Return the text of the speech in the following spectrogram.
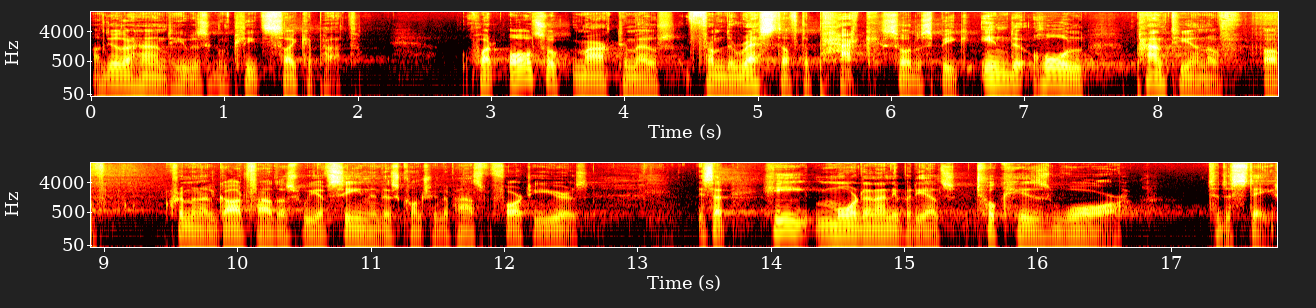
On the other hand, he was a complete psychopath. What also marked him out from the rest of the pack, so to speak, in the whole pantheon of, of criminal godfathers we have seen in this country in the past 40 years, is that he, more than anybody else, took his war to the state.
